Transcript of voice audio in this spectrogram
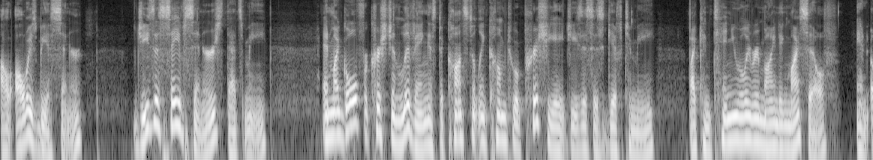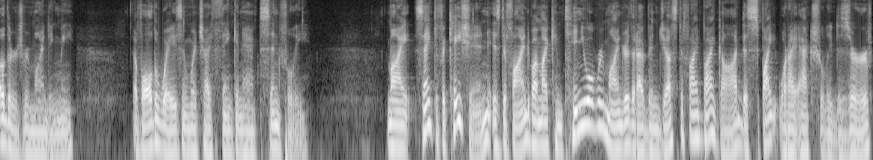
I'll always be a sinner. Jesus saves sinners, that's me. And my goal for Christian living is to constantly come to appreciate Jesus' gift to me by continually reminding myself and others reminding me of all the ways in which I think and act sinfully. My sanctification is defined by my continual reminder that I've been justified by God despite what I actually deserve,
